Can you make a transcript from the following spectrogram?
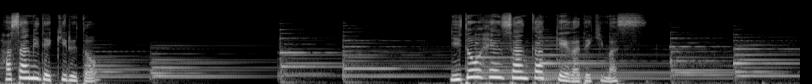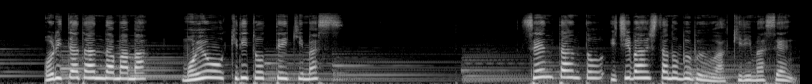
ハサミで切ると二等辺三角形ができます。折りたたんだまま模様を切り取っていきます。先端と一番下の部分は切りません。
